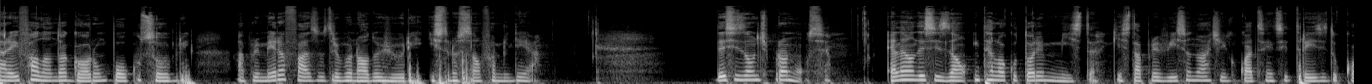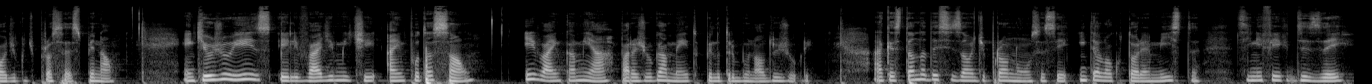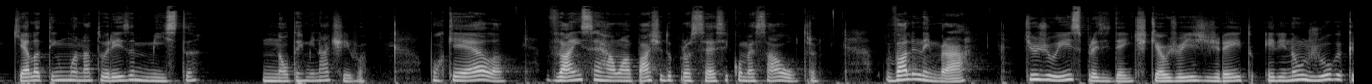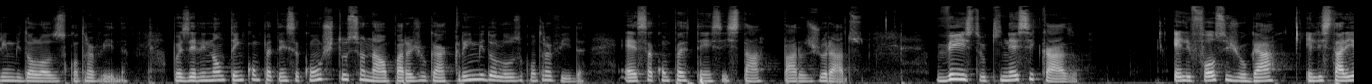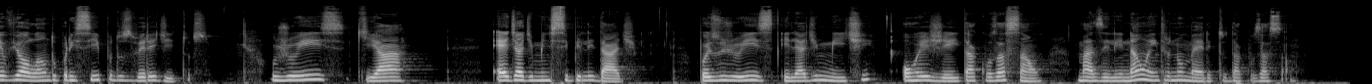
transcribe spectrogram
Estarei falando agora um pouco sobre a primeira fase do Tribunal do Júri, instrução familiar. Decisão de pronúncia. Ela é uma decisão interlocutória mista, que está prevista no artigo 413 do Código de Processo Penal, em que o juiz ele vai admitir a imputação e vai encaminhar para julgamento pelo Tribunal do Júri. A questão da decisão de pronúncia ser interlocutória mista significa dizer que ela tem uma natureza mista não terminativa, porque ela vai encerrar uma parte do processo e começar a outra. Vale lembrar que o juiz presidente, que é o juiz de direito, ele não julga crime dolosos contra a vida, pois ele não tem competência constitucional para julgar crime doloso contra a vida. Essa competência está para os jurados. Visto que nesse caso ele fosse julgar, ele estaria violando o princípio dos vereditos. O juiz que há é de admissibilidade, pois o juiz ele admite ou rejeita a acusação, mas ele não entra no mérito da acusação.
